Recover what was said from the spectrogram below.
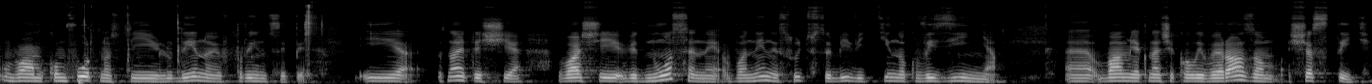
вам комфортно з цією людиною, в принципі. І знаєте ще, ваші відносини вони несуть в собі відтінок везіння. Е, Вам, як наче коли ви разом, щастить.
